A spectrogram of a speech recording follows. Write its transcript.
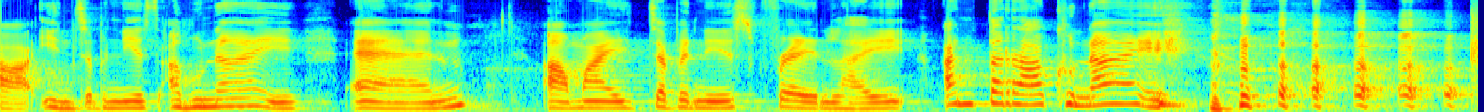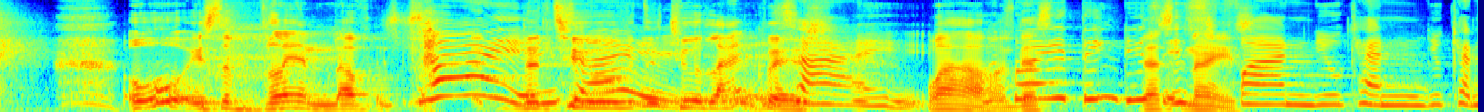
uh, in Japanese abunai and uh, my Japanese friend like อันตราคุไน Oh, it's a blend of ใช่ the two ใช่ the two language. ใช่ Wow, so that's I think this that's is nice. fun you can you can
